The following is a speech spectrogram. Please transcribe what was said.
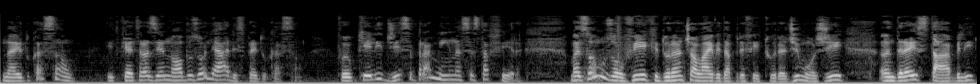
na educação e quer trazer novos olhares para a educação. Foi o que ele disse para mim na sexta-feira. Mas vamos ouvir que durante a live da Prefeitura de Mogi, André Stabile,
